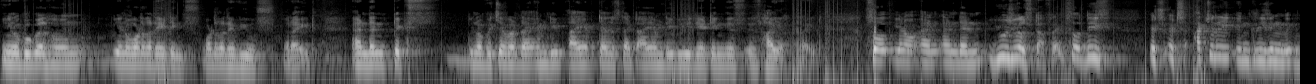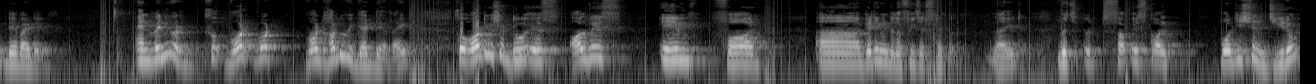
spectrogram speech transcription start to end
you know, Google Home, you know, what are the ratings, what are the reviews, right? And then picks, you know, whichever the MD tells that IMDb rating is, is higher, right? So you know, and and then usual stuff, right? So these it's it's actually increasing day by day. And when you're so what what what how do we get there, right? So what you should do is always aim for uh, getting into the featured snippet, right? Which is called position zero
